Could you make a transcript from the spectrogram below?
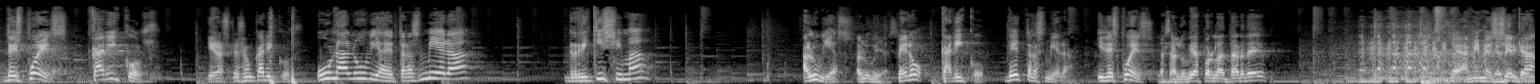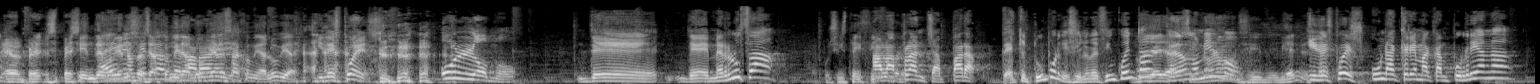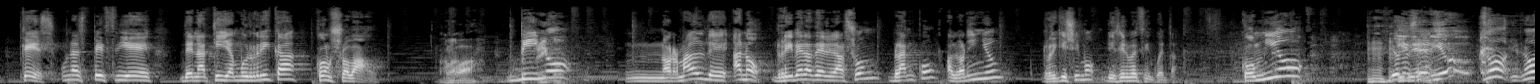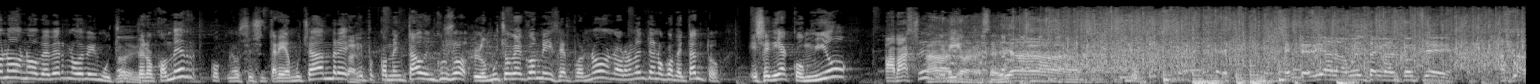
Después, caricos. Dirás que son caricos. Una alubia de trasmiera, riquísima. Alubias. Alubias. Pero carico, de trasmiera. Y después, Las alubias por la tarde. a mí me sientan... el, el pre- presidente del gobierno, pero si comido alubias, has comido alubias. Y después, un lomo de, de merluza a la pero- plancha para... Vete tú por 19.50, No, ya, ya, te dan sí, lo no, mismo. no, sí, bien, y está. después una crema campurriana, que es una especie de natilla muy rica con sobao. Vino normal de... Ah, no, Ribera del Arzón, blanco, albariño, riquísimo, 19.50. Comió... Yo ¿Y no sé- bebió? No, no, no, no, beber no bebí mucho. No bebí. pero comer, co- no sé si estaría mucha hambre. Vale. He comentado incluso lo mucho que come y dice, pues no, normalmente no come tanto. Ese día comió a base Ah, de vino. no, ese día. Ese día a la vuelta iba el coche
